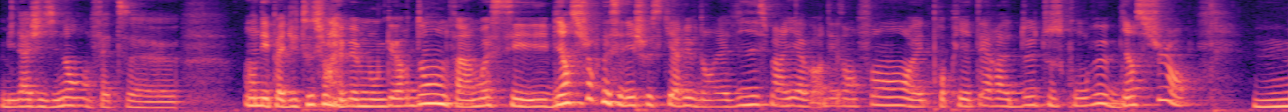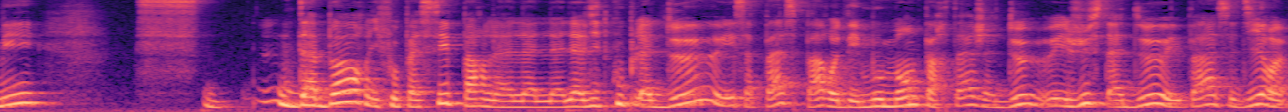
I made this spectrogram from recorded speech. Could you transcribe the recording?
mais là j'ai dit non, en fait, on n'est pas du tout sur la même longueur d'onde. Enfin, moi, c'est bien sûr que c'est des choses qui arrivent dans la vie, se marier, avoir des enfants, être propriétaire à deux, tout ce qu'on veut, bien sûr. Mais d'abord, il faut passer par la, vie de couple à deux, et ça passe par des moments de partage à deux, et juste à deux, et pas se dire,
